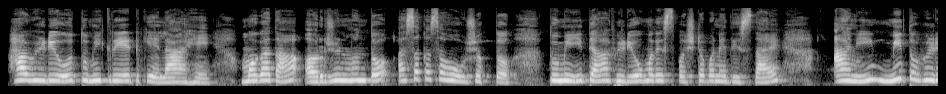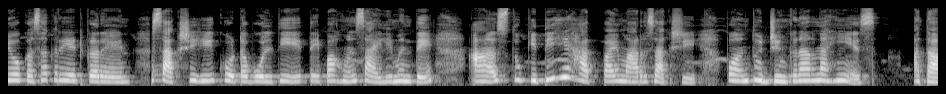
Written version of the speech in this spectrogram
हा व्हिडिओ तुम्ही क्रिएट केला आहे. मग आता अर्जुन म्हणतो असं कसं होऊ शकतं? तुम्ही त्या व्हिडिओमध्ये स्पष्टपणे दिसताय आणि मी तो व्हिडिओ कसा क्रिएट करेन? साक्षी ही खोटं बोलतीये ते पाहून सायली म्हणते आज तू कितीही हातपाय मार साक्षी पण तू जिंकणार नाही आहेस आता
